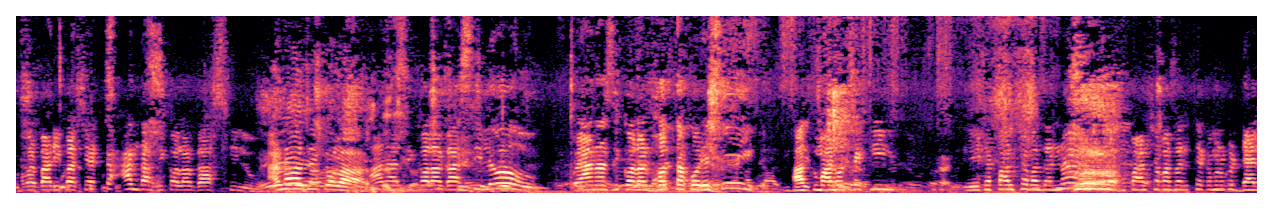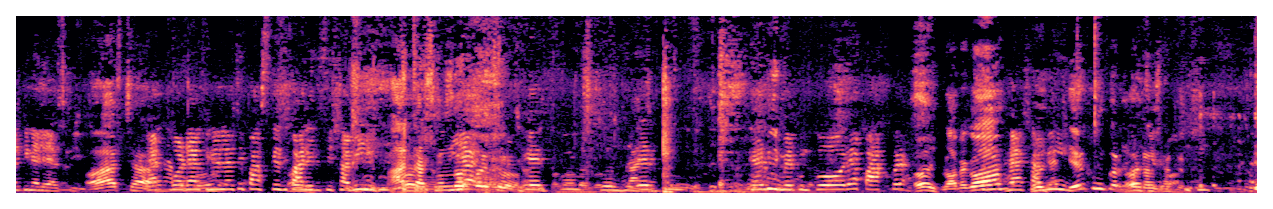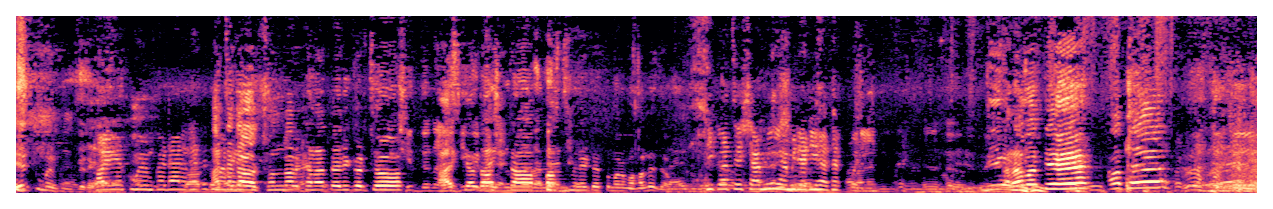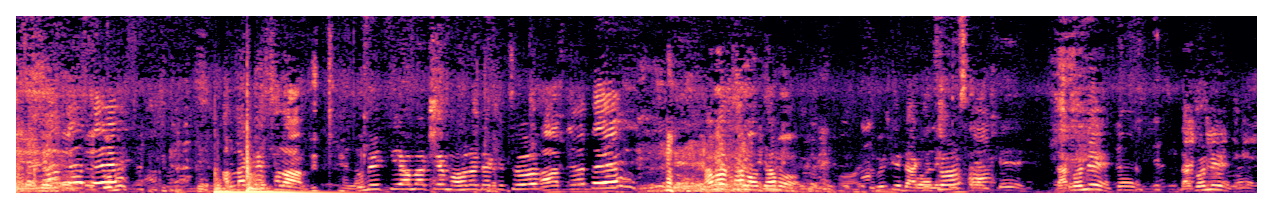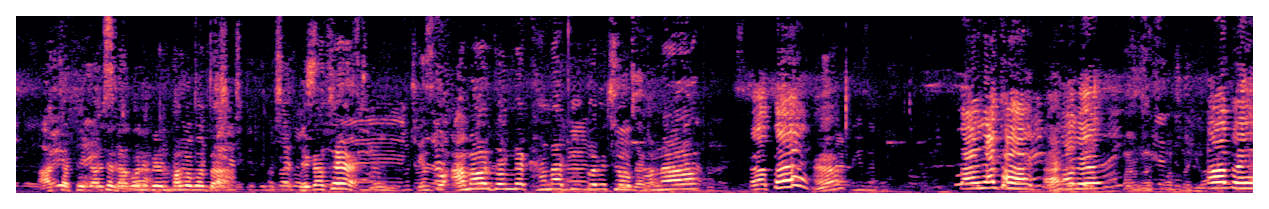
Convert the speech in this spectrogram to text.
আমার বাড়ির পাশে একটা আন্দাজি কলার গাছ ছিল। আনাজি কলা আনাজি কলার গাছ ছিল। ওই আনাজি কলার ভর্তা করেছি। আর তোমার হচ্ছে কি? এটা পালসা বাজার না? পালসা বাজার থেকে মনে করে ডাল কিনে নিয়ে আসি। আচ্ছা। এক বড় ডাল কিনে নিয়ে আসি পাঁচ কেজি পানি দিচ্ছি স্বামী। আচ্ছা সুন্দর করেছ। এরকম এরকম করে পাক করে। ল বেগম হ্যাঁ স্বামী। এরকম করে ডাল খেতে আচ্ছা তোমার- সুন্দর খানা তৈরি করছ। আজকে দশটা পাঁচ মিনিটে তোমার মহলে যাব ঠিক আছে স্বামী আমি রেডি হয়ে থাকব। আল্লাহকে সালাম। তুমি কি আমাকে মহলে ডেকেছো? আমার থামো থামো তুমি কি ডাকিছো? ডাকনি? ডাকনি? আচ্ছা ঠিক আছে ডাকনি বেশ ভালো কথা। ঠিক আছে? কিন্তু আমার জন্য খানা কি করেছ? খানা? হ্যাঁ? তাই না থাক? আবে? আবে?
